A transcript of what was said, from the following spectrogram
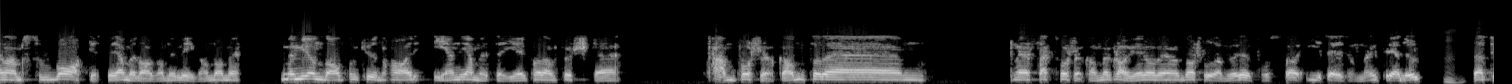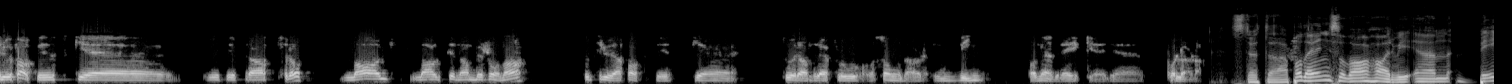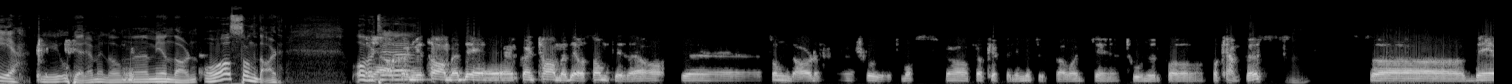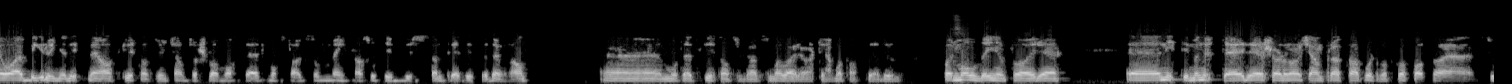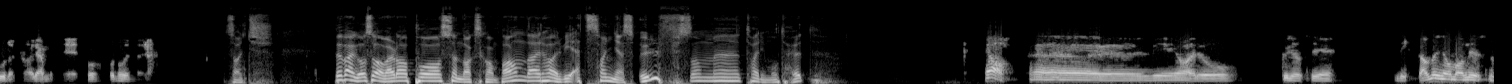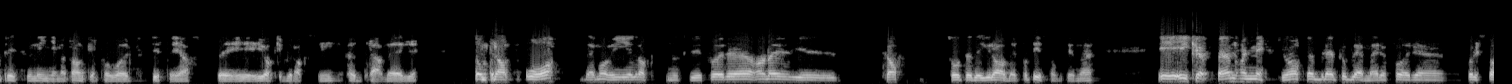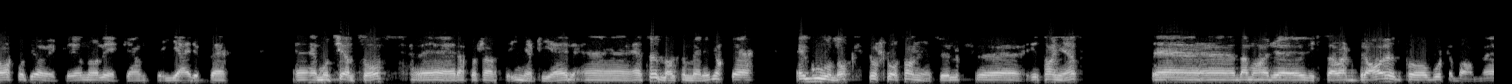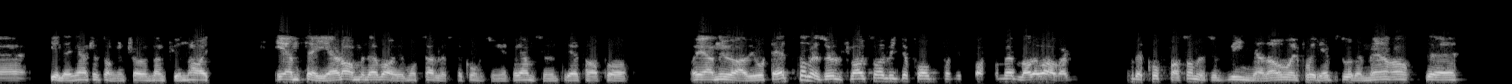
en av de svakeste hjemmelagene i ligaen. med, med Mjøndalen som kun har én hjemmeseier på de første fem forsøkene. Så det er seks forsøkene, beklager. og det, Da slo de Raufoss i seriesammenheng 3-0. Mm. Så jeg tror faktisk ut ifra tropp, lag, lag sine ambisjoner, så tror jeg faktisk eh, Tor André Flo og Sogndal vinner på Nedre Eiker eh, på lørdag. Støtter deg på den, så da har vi en B i oppgjøret mellom eh, Mjøndalen og Sogndal. Over til... Ja, kan vi ta med det, kan ta med det og samtidig at uh, Sogndal slo ut Moss fra, fra cupen i midtuka. Vant 2-0 på, på, campus. Mm. Så Det er begrunnet litt med at Kristiansund kommer til å slå Moss. Det er et Moss-lag som egentlig har sittet i buss de tre siste døgnene. uh, mot et Kristiansund-lag som har bare vært hjemme og tatt det du for Molde innenfor uh, 90 minutter. Selv om de kommer fra et tap borte mot Koppa, så er soleklar hjemmeseier på, på Nordmøre. Sant. Beveger oss over da på søndagskampene. Der har vi et Sandnes Ulf som eh, tar imot Hødd. Ja, eh, vi har jo skulle si litt av den analysen frisken inne med tanke på vår siste gjest Joakim Draksen, Hødd-trener, som traff. Og det må vi gi Draksen skryt for, eh, Arne. Vi traff så til de grader på tidspunktene i, i cupen. Han merket jo at det ble problemer for, eh, for Start mot Gjøviklyn og likeens Jerv mot Kjelsås. Eh, rett og slett innertier. Eh, er noe er gode nok til å slå Sandnes Ulf eh, i Sandnes. De har eh, vist seg å vært bra på bortebane tidligere denne sesongen, selv om de kun har én seier. da, Men det var jo mot selveste Kongsvinger på Hjemsund. Tre tap og, og igjen uavgjort. Det er et Sandnes Ulf-lag som har begynt å få på litt fart på mølla. Det var vel det kosta Sandnes Ulf vinner da vår forrige episode med at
